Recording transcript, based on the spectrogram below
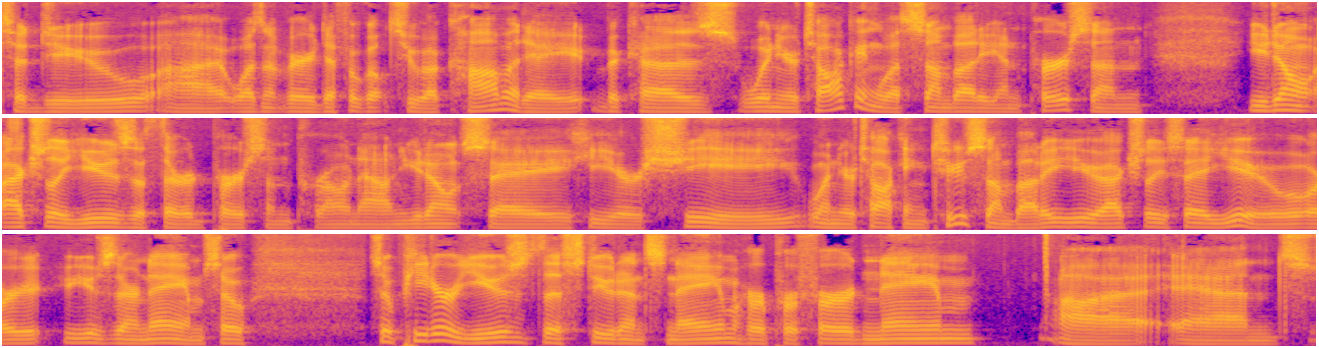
to do. Uh, it wasn't very difficult to accommodate because when you're talking with somebody in person, you don't actually use a third person pronoun. You don't say he or she when you're talking to somebody. You actually say you or you use their name. So, so Peter used the student's name, her preferred name, uh, and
